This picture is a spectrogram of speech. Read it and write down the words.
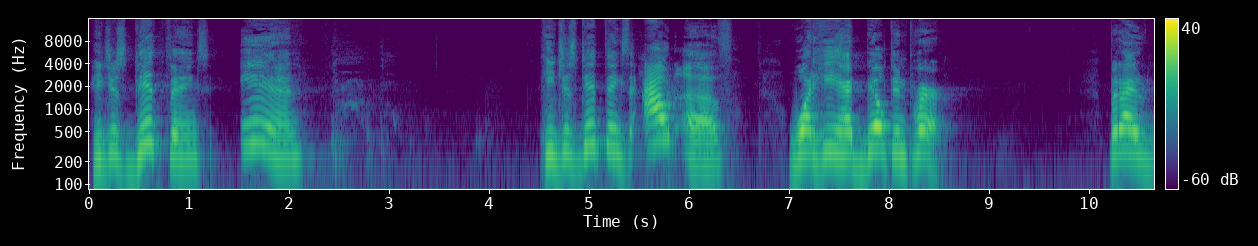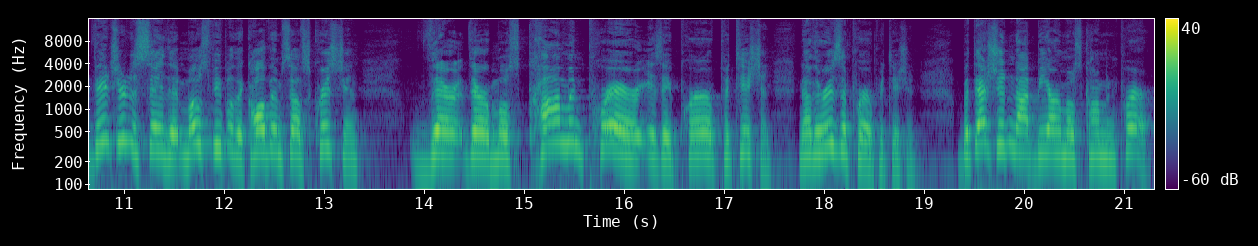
He just did things in he just did things out of what he had built in prayer. But I venture to say that most people that call themselves Christian, their, their most common prayer is a prayer of petition. Now, there is a prayer of petition, but that should not be our most common prayer.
